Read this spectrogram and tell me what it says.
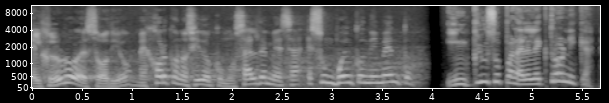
El cloruro de sodio, mejor conocido como sal de mesa, es un buen condimento. Incluso para la electrónica,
